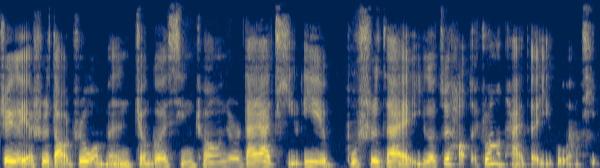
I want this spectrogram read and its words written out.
这个也是导致我们整个行程就是大家体力不是在一个最好的状态的一个问题。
